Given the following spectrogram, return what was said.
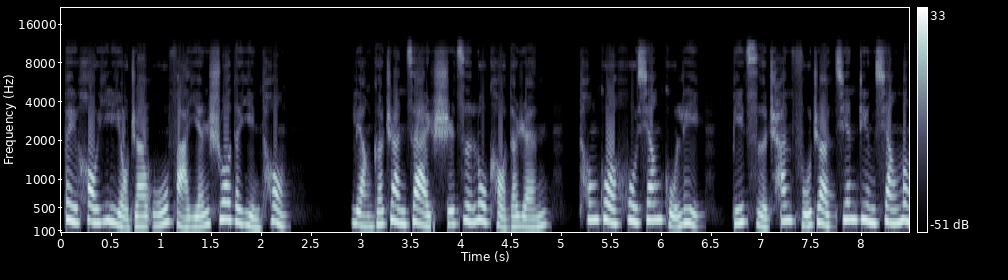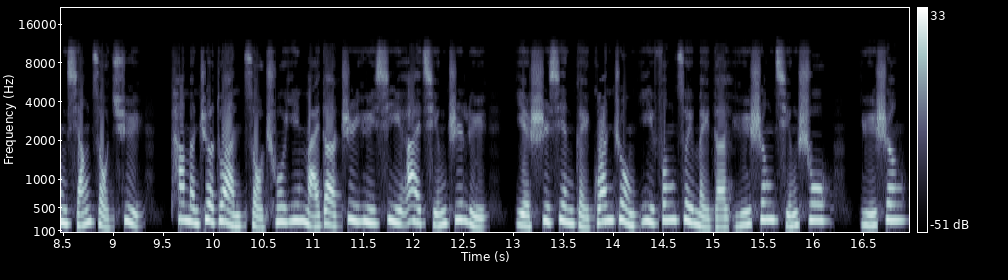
背后亦有着无法言说的隐痛。两个站在十字路口的人，通过互相鼓励。彼此搀扶着，坚定向梦想走去。他们这段走出阴霾的治愈系爱情之旅，也是献给观众一封最美的余生情书。余生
